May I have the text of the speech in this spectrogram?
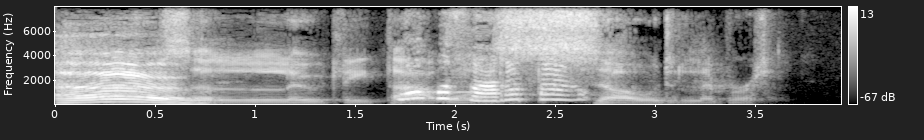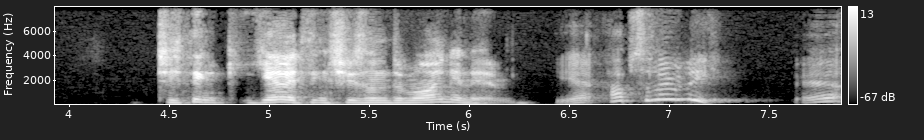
Oh, Absolutely. That What was was, that about? so deliberate. do you think? Yeah, I think she's undermining him. Yeah, absolutely. Yeah.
